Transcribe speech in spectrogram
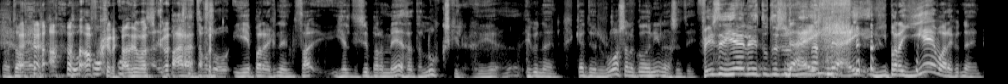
Þetta Af hverju að þið var sköldur? Bara, þetta var svo, ég bara, veginn, það, ég held ég sé bara með þetta lúk, skilur. Getur verið rosalega góðu nínasisti. Finnst þér ég leit út þessu Nei, nei, ég, bara ég var einhvern veginn.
